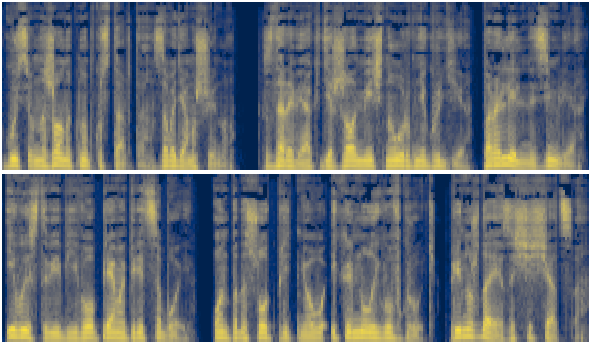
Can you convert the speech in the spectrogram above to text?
Гусев нажал на кнопку старта, заводя машину. Здоровяк держал меч на уровне груди, параллельно земле, и выставив его прямо перед собой. Он подошел к Плетневу и кольнул его в грудь, принуждая защищаться.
